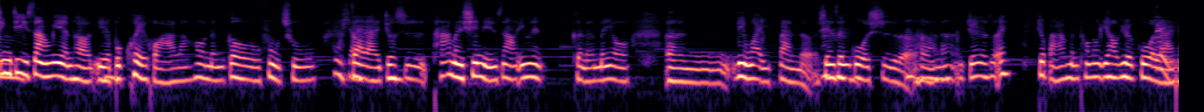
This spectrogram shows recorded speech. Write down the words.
经济上面哈也不匮乏，然后能够付出，再来就是他们心灵上，因为。可能没有，嗯，另外一半了，先生过世了哈，那觉得说，哎，就把他们通通邀约过来，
